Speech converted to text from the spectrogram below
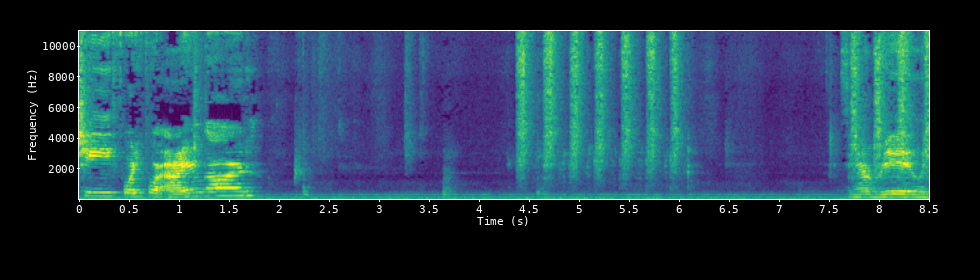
Chi 44 Iron Guard. See, I really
